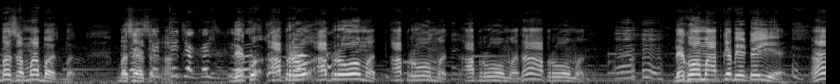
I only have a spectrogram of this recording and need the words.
बस अम्मा बस बस। बस ऐसा से- देखो आप रो आप रो मत आप रो मत आप रो मत हाँ आप रो मत। देखो हम आपके बेटे ही है। हाँ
